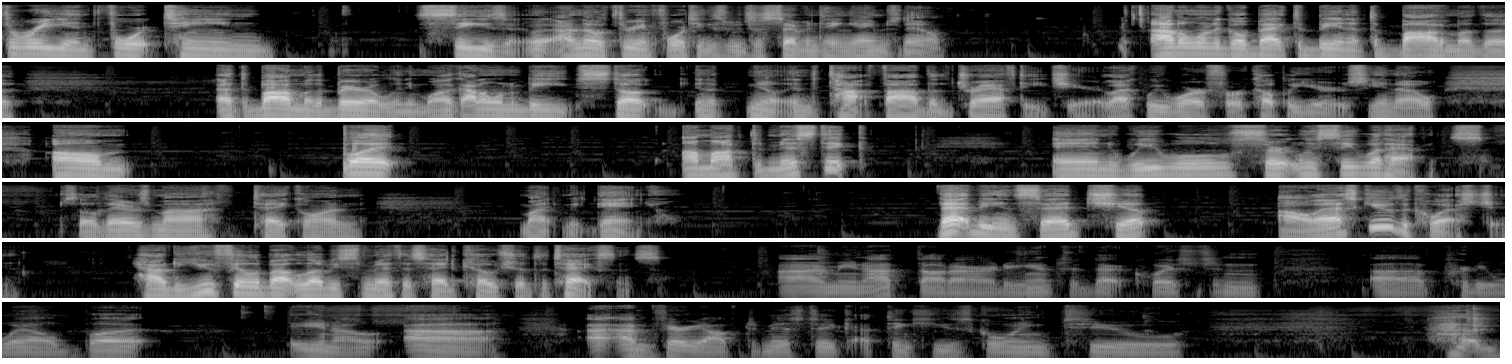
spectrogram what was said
3 and 14 season. I know 3 and 14 because we're just 17 games now. I don't want to go back to being at the bottom of the at the bottom of the barrel anymore. Like I don't want to be stuck in a, you know in the top five of the draft each year, like we were for a couple years. You know, um, but I'm optimistic, and we will certainly see what happens. So there's my take on Mike McDaniel. That being said, Chip, I'll ask you the question: How do you feel about Lovie Smith as head coach of the Texans? I mean, I thought I already answered that question uh, pretty well, but you know, uh, I, I'm very optimistic. I think he's going to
